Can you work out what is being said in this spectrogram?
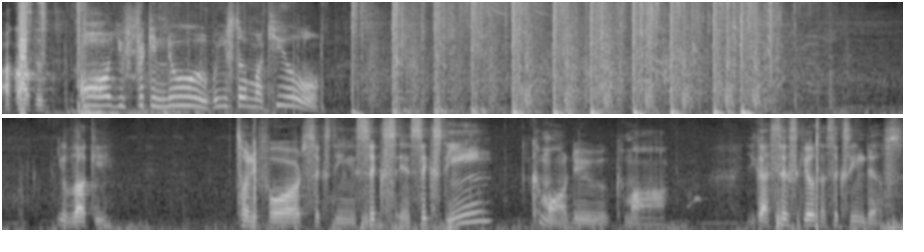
I caught this. Oh, you freaking noob! But you stole my kill. You lucky. 24, 16, 6 and 16? Come on, dude. Come on. You got 6 kills and 16 deaths.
